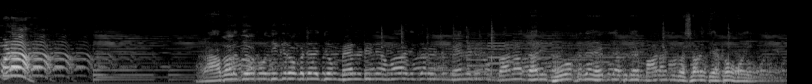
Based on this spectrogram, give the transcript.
મણા દીકરો કદાચ જો મેલડી ને અવાજ કરે મેલડી નો બાનાધારી ભૂવો કદાચ એટલા બધા માણાની વસાળે બેઠો હોય.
